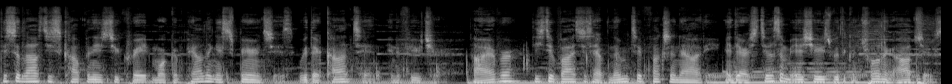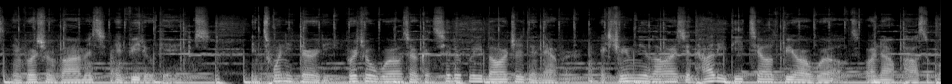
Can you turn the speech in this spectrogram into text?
This allows these companies to create more compelling experiences with their content in the future. However, these devices have limited functionality and there are still some issues with controlling objects in virtual environments and video games. In 2030, virtual worlds are considerably larger than ever. Extremely large and highly detailed VR worlds are now possible.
